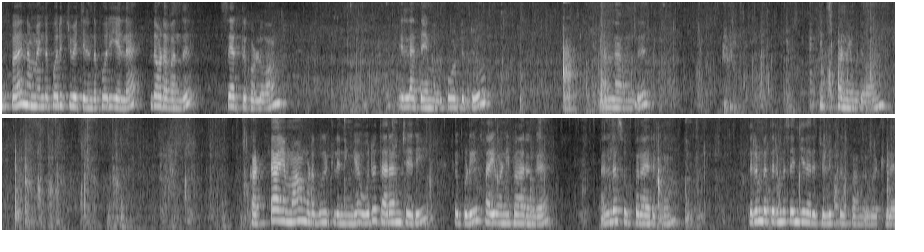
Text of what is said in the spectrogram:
இப்போ நம்ம இந்த பொரித்து வச்சிருந்த பொரியலை இதோட வந்து சேர்த்து கொள்ளுவோம் எல்லாத்தையும் வந்து போட்டுட்டு நல்லா வந்து மிக்ஸ் பண்ணி விடுவோம். கட்டாயமாக உங்களோட வீட்டில் நீங்கள் ஒரு தரம் சரி இப்படி ட்ரை பண்ணி பாருங்கள் நல்ல சூப்பராக இருக்கும். திரும்ப திரும்ப செஞ்சு தர சொல்லி கேட்பாங்க வீட்டில்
